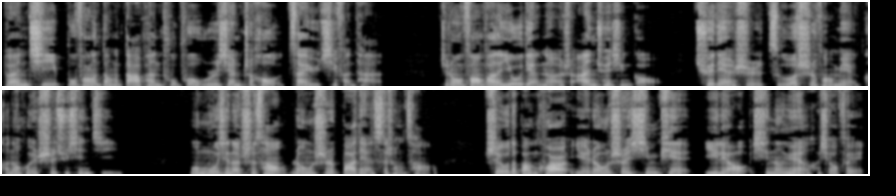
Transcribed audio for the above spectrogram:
短期不妨等大盘突破五日线之后再与其反弹。这种方法的优点呢是安全性高，缺点是择时方面可能会失去先机。我目前的持仓仍是八点四成仓。持有的板块也仍是芯片、医疗、新能源和消费，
